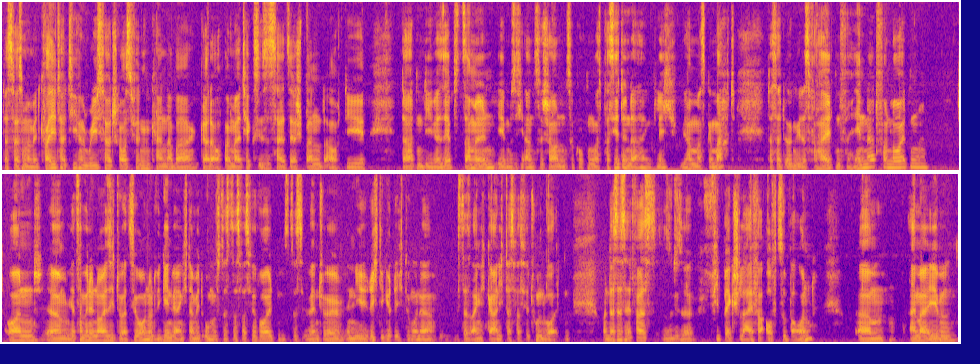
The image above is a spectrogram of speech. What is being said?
das, was man mit qualitativem Research rausfinden kann, aber gerade auch bei MyText ist es halt sehr spannend, auch die Daten, die wir selbst sammeln, eben sich anzuschauen und zu gucken, was passiert denn da eigentlich? Wir haben was gemacht, das hat irgendwie das Verhalten verändert von Leuten. Und ähm, jetzt haben wir eine neue Situation und wie gehen wir eigentlich damit um? Ist das das, was wir wollten? Ist das eventuell in die richtige Richtung oder ist das eigentlich gar nicht das, was wir tun wollten? Und das ist etwas, so diese Feedback-Schleife aufzubauen. Ähm, einmal eben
